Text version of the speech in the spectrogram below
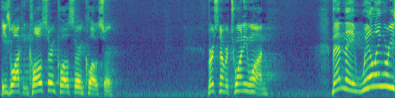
He's walking closer and closer and closer. Verse number 21 Then they re-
